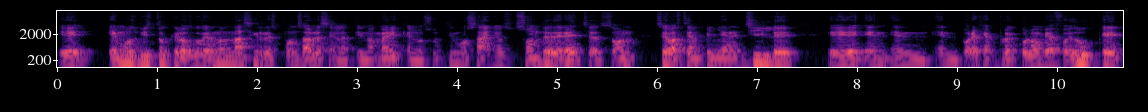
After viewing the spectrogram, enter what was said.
eh, hemos visto que los gobiernos más irresponsables en Latinoamérica en los últimos años son de derecha, son Sebastián Piñera en Chile, eh, en, en, por ejemplo, en Colombia fue Duque,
